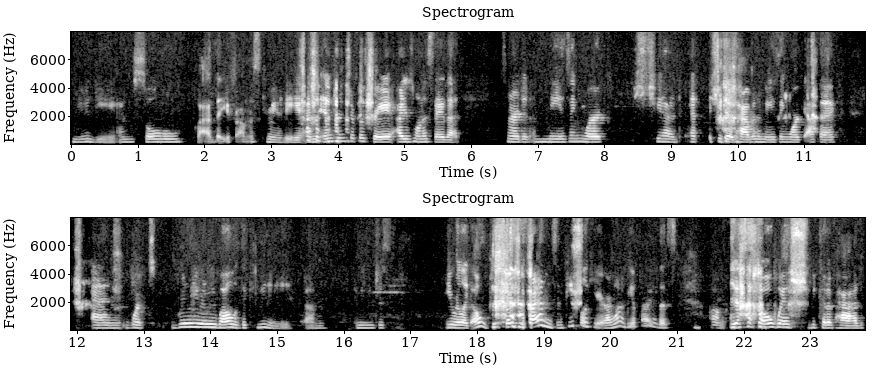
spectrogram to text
community. I'm so glad that you found this community. And the internship was great. I just want to say that Smera did amazing work. She had she did have an amazing work ethic and worked really, really well with the community. Um, I mean, just you were like, oh, there's friends and people here. I want to be a part of this. Um, yeah. I so wish we could have had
